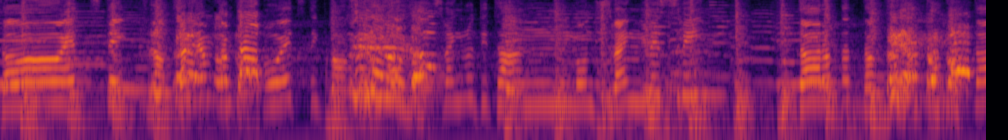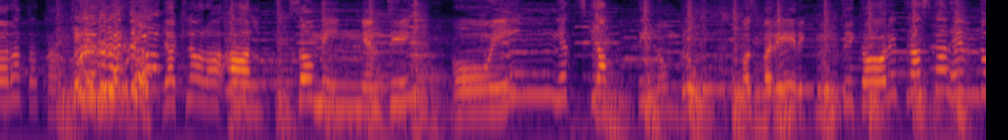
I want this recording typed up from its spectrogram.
Ta tangon, sväng med sving. Jag klarar allt som ingenting. Och inget skratt inom bron Fast Per-Erik Karin traskar hem då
